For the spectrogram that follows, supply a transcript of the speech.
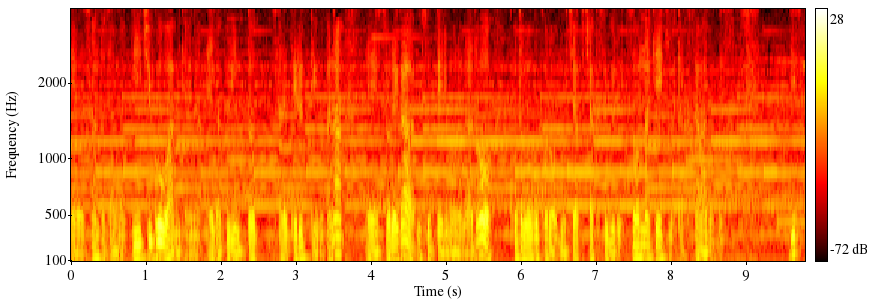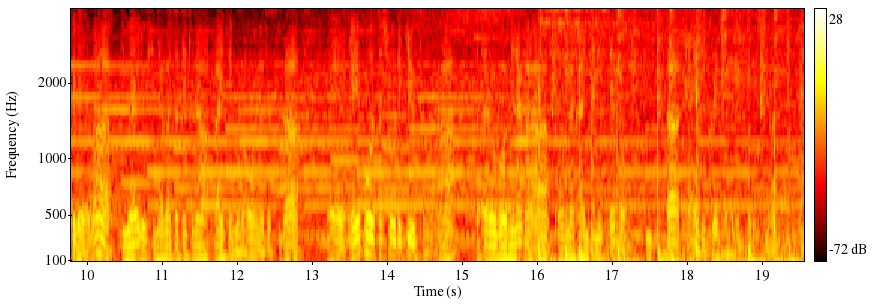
え、サンタさんが beach goer みたいな絵がプリントされてるっていうのかな、え、それが写っているものなど子供心をむちゃくちゃくすぐる。そんなケーキがたくさんあるんです。ディスプレイはいわゆるひな形的なアイテムが多いのですが、えー、英語は多少できる人ならカタログを見ながらこんな感じにしてといった、えリクエストもできたりします。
